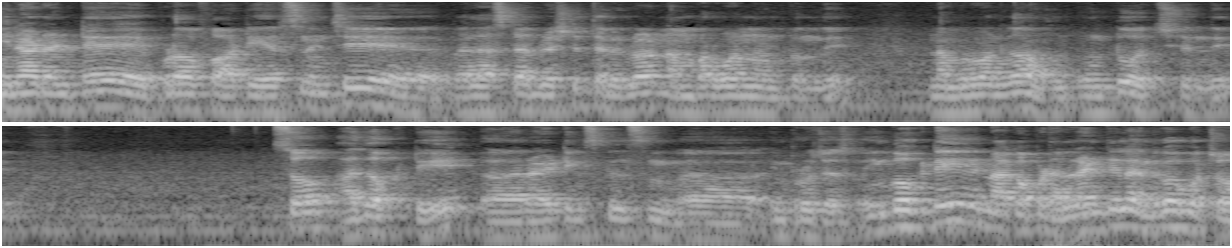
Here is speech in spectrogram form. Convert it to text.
ఈనాడంటే ఎప్పుడో ఫార్టీ ఇయర్స్ నుంచి వెల్ ఎస్టాబ్లిష్డ్ తెలుగులో నంబర్ వన్ ఉంటుంది. నంబర్ వన్గా ఉంటూ వచ్చింది. సో అదొకటి. రైటింగ్ స్కిల్స్ ఇంప్రూవ్ చేసుకో ఇంకొకటి నాకు అప్పుడు ఎల్ఎన్టీలో ఎందుకో కొంచెం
